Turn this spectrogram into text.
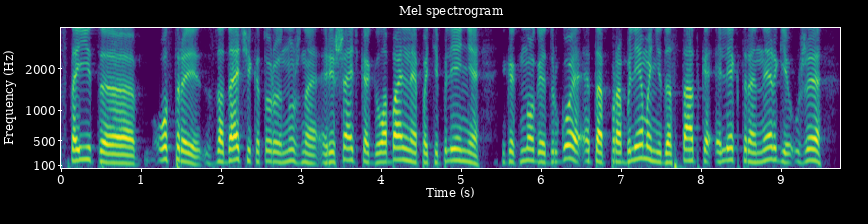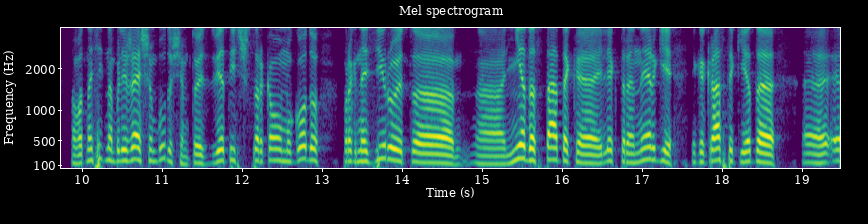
стоит э, острой задачей, которую нужно решать, как глобальное потепление и как многое другое, это проблема недостатка электроэнергии уже в относительно ближайшем будущем, то есть к 2040 году прогнозирует э, э, недостаток э, электроэнергии, и как раз-таки это, э, э,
